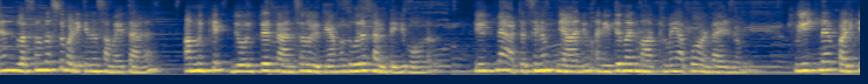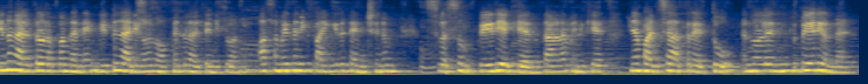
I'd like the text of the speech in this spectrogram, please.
ഞാൻ പ്ലസ് വൺ പ്ലസ് ടു പഠിക്കുന്ന സമയത്താണ് അമ്മയ്ക്ക് ജോലിക്ക് ട്രാൻസ്ഫർ കിട്ടി അമ്മ ദൂരെ സ്ഥലത്തേക്ക് പോകുന്നത്. വീട്ടിലെ അച്ഛനും ഞാനും അനിയത്തിമാർ മാത്രമേ അപ്പോൾ ഉണ്ടായിരുന്നുള്ളൂ. വീട്ടിലെ പഠിക്കുന്ന കാലത്തോടൊപ്പം തന്നെ വീട്ടുകാര്യങ്ങൾ നോക്കേണ്ടതായിട്ട് എനിക്ക് വന്നു. ആ സമയത്ത് എനിക്ക് ഭയങ്കര ടെൻഷനും സ്ട്രെസ്സും പേടിയൊക്കെ ആയിരുന്നു. കാരണം എനിക്ക് ഞാൻ പഠിച്ച അത്ര എത്തുമോ എന്നുള്ള എനിക്ക് പേടിയുണ്ടായിരുന്നു.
